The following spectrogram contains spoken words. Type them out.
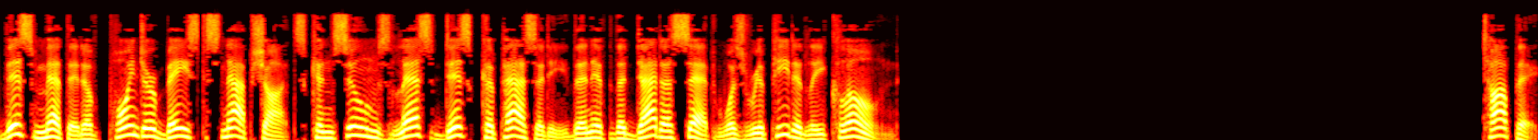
This method of pointer-based snapshots consumes less disk capacity than if the data set was repeatedly cloned. Topic:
